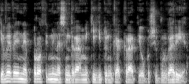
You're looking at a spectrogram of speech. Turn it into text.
και βέβαια είναι πρόθυμη να συνδράμει και γειτονικά κράτη όπως η Βουλγαρία.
